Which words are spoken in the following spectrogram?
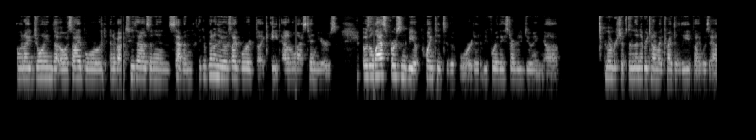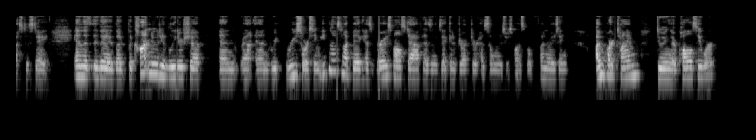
when I joined the OSI board in about 2007. I think I've been on the OSI board like eight out of the last 10 years. I was the last person to be appointed to the board uh, before they started doing uh, memberships. And then every time I tried to leave, I was asked to stay. And the, the, the, the continuity of leadership and uh, and re resourcing, even though it's not big, has a very small staff, has an executive director, has someone who's responsible for fundraising. I'm part-time doing their policy work,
